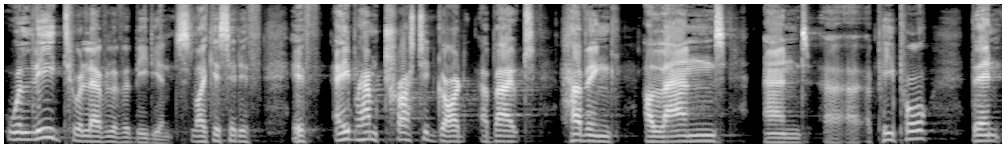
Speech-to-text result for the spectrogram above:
will lead to a level of obedience. Like I said, if, if Abraham trusted God about having a land and uh, a people, then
